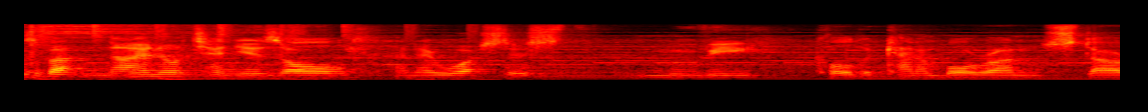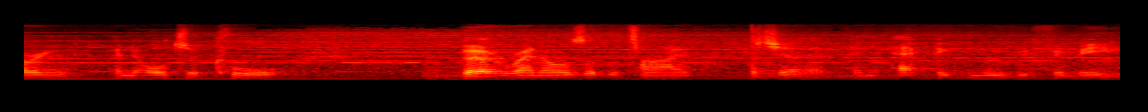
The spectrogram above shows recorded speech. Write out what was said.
Was about nine or ten years old and I watched this movie called The Cannonball Run starring an ultra cool Burt Reynolds at the time. Such a, an epic movie for me.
